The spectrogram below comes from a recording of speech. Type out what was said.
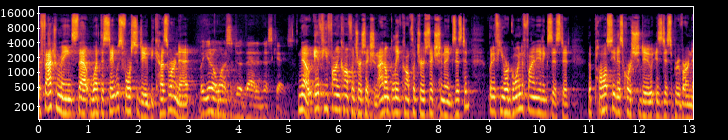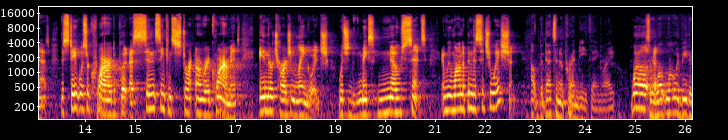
The fact remains that what the state was forced to do because of Arnett, But you don't want us to do that in this case. no, if you find conflict jurisdiction, I don't believe conflict jurisdiction existed, but if you are going to find it existed, the policy this court should do is disapprove Arnett. The state was required to put a sentencing constra- uh, requirement in their charging language, which makes no sense. And we wound up in this situation. Oh, But that's an Apprendi thing, right? Well, So uh, what, what would be the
